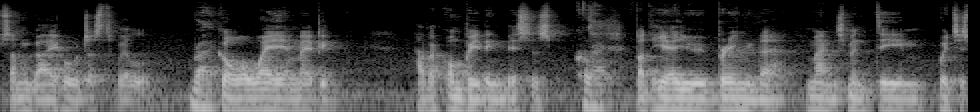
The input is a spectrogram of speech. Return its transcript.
some guy who just will Right. go away and maybe have a competing business. Correct. But here you bring the management team, which is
